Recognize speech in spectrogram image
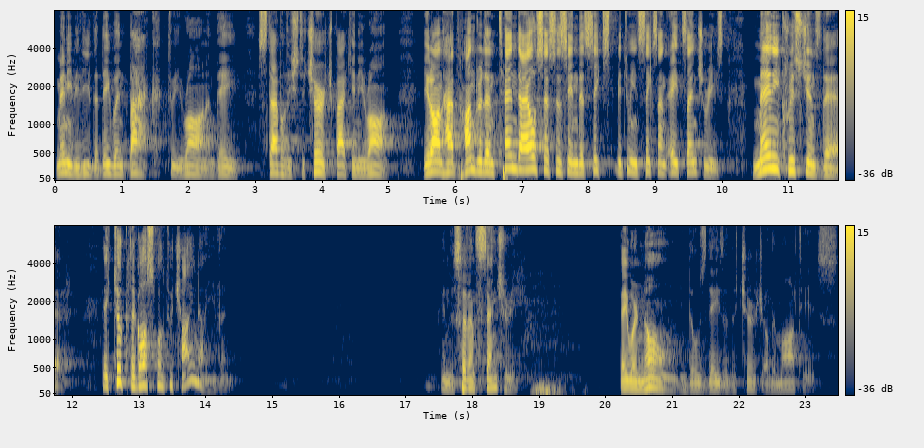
many believe that they went back to Iran and they established the church back in Iran. Iran had 110 dioceses in the six, between 6th and 8th centuries. Many Christians there. They took the gospel to China even. In the 7th century, they were known in those days as the Church of the Martyrs.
